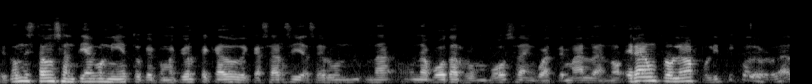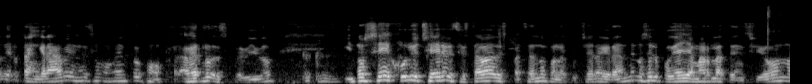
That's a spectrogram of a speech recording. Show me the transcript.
Eh, ¿Dónde está un Santiago Nieto que cometió el pecado de casarse y hacer un, una, una, boda rumbosa en Guatemala? ¿no? Era un problema político, de verdad, era tan grave en ese momento como para haberlo despedido. Y no sé, Julio Chévez se estaba despachando con la cuchara grande, no se le podía llamar la atención.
